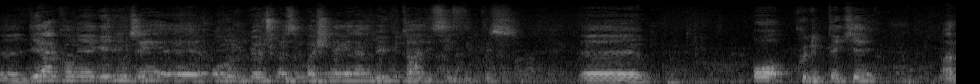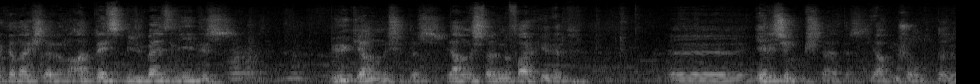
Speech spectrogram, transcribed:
Ee, Diğer konuya gelince e, Onur Göçmez'in başına gelen büyük bir talihsizliktir. Ee, O kulüpteki arkadaşların adres bilmezliğidir. Büyük yanlışıdır. Yanlışlarını fark edip e, geri çekmişlerdir yapmış oldukları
